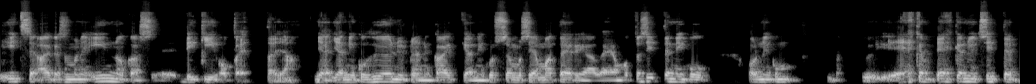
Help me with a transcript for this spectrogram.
itse aika semmoinen innokas digiopettaja ja, ja niin kuin hyödynnän kaikkia niin semmoisia materiaaleja, mutta sitten niin kuin on niin kuin ehkä, ehkä nyt sitten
